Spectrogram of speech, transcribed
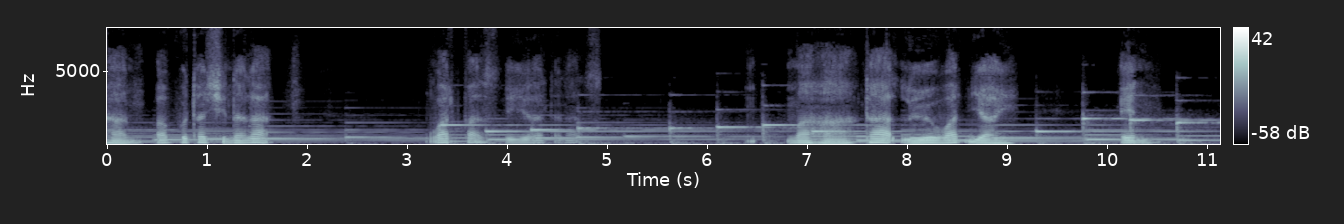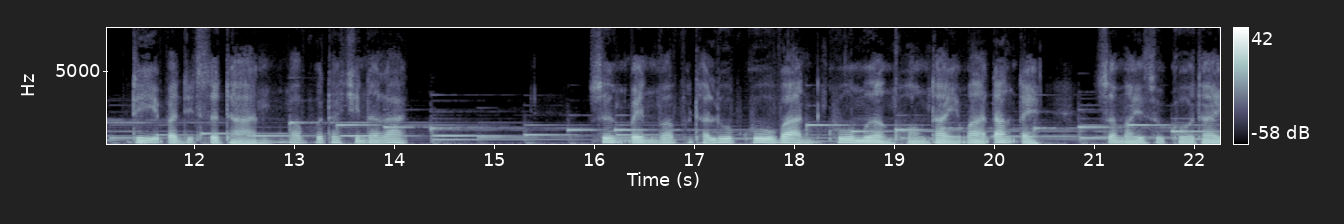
หารพระพุทธชินราช วัดพระศรีรัตนมหาธาตุหรือวัดใหญ่เป็น ที่ประดิษฐานพระพุทธชินราช ซึ่งเป็นพระพุทธรูปคู่บ้านคู่เมืองของไทยมาตั้งแต่สมัยสุขโขทัย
